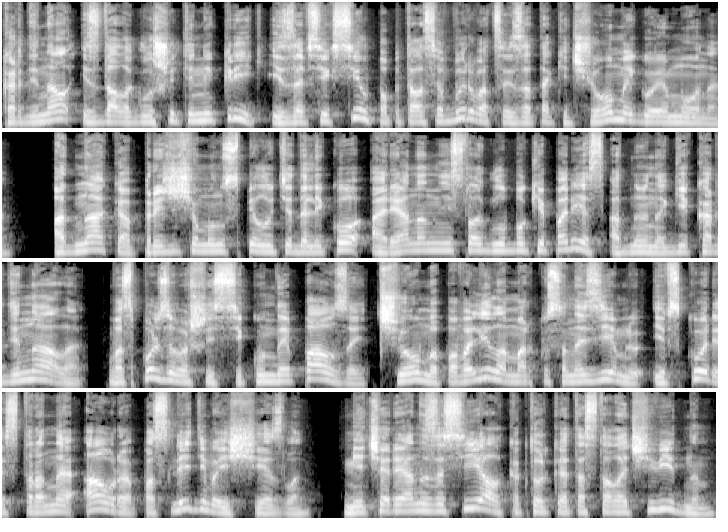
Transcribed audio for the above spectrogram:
Кардинал издал оглушительный крик и изо всех сил попытался вырваться из атаки Чиома и Гоэмона. Однако, прежде чем он успел уйти далеко, Ариана нанесла глубокий порез одной ноги кардинала. Воспользовавшись секундной паузой, Чиома повалила Маркуса на землю, и вскоре странная аура последнего исчезла. Меч Арианы засиял, как только это стало очевидным.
